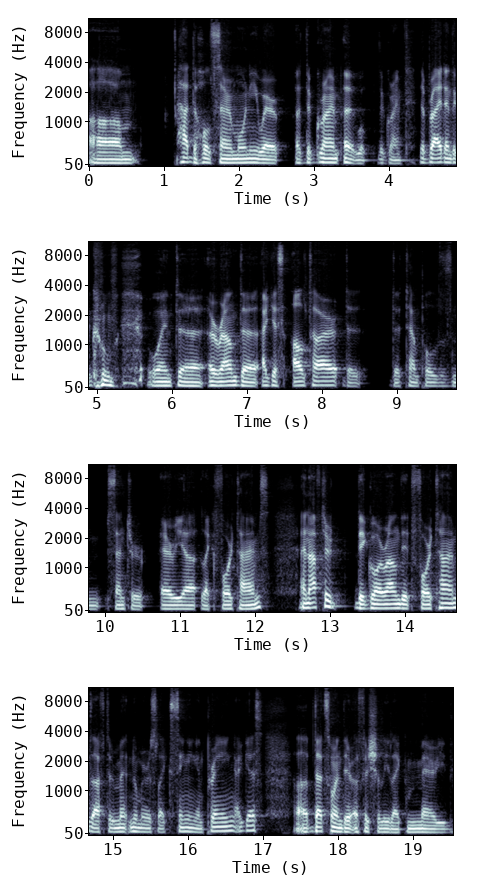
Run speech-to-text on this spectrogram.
Um, had the whole ceremony where uh, the grime, uh, well, the grime, the bride and the groom went uh, around the, I guess, altar, the the temple's center area like four times, and after they go around it four times, after numerous like singing and praying, I guess, uh, that's when they're officially like married.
